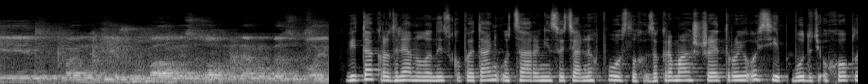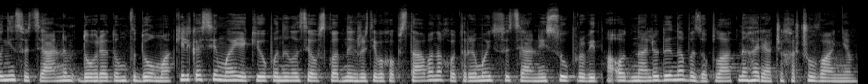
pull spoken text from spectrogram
І маю надію, що опалений сезон пройдемо без збою. Відтак розглянули низку питань у царині соціальних послуг. Зокрема, ще троє осіб будуть охоплені соціальним доглядом вдома. Кілька сімей, які опинилися у складних життєвих обставинах, отримують соціальний супровід. А одна людина безоплатне гаряче харчування.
